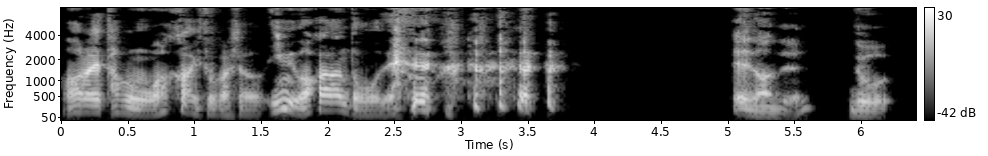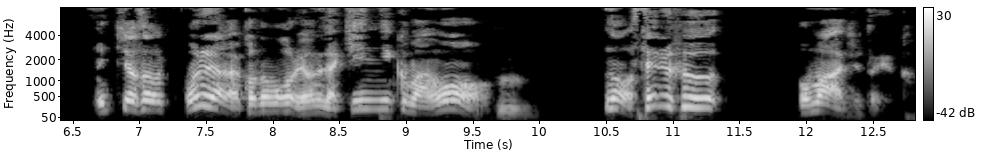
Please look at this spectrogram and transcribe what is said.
あれ多分若い人からしたら意味わからんと思うで。え、なんで？どう？一応その、俺らが子供の頃読んでた筋肉マンを、うん。のセルフオマージュというか。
